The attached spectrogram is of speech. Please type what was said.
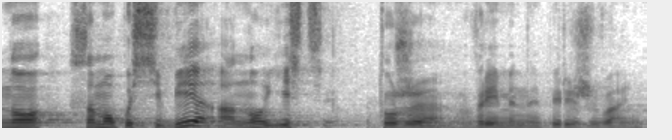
но само по себе оно есть тоже временное переживание.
